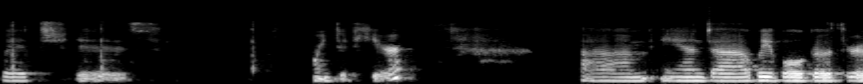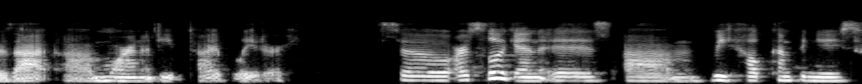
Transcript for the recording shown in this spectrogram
which is pointed here. Um, and uh, we will go through that uh, more on a deep dive later. So our slogan is um, we help companies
